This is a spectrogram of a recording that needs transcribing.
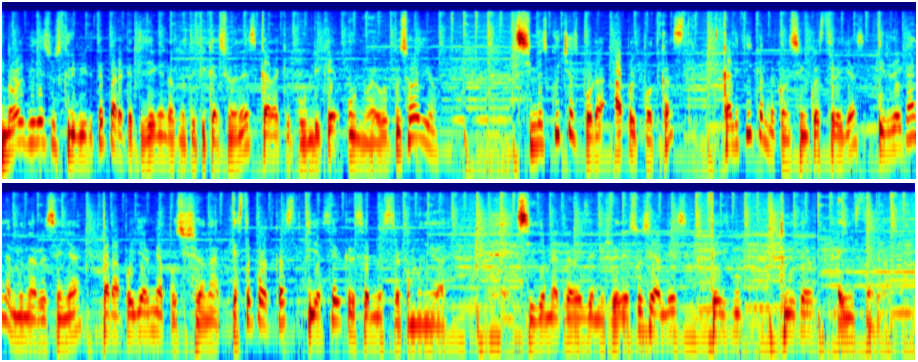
no olvides suscribirte para que te lleguen las notificaciones cada que publique un nuevo episodio. Si me escuchas por Apple Podcast, califícame con 5 estrellas y regálame una reseña para apoyarme a posicionar este podcast y hacer crecer nuestra comunidad. Sígueme a través de mis redes sociales, Facebook, Twitter e Instagram.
